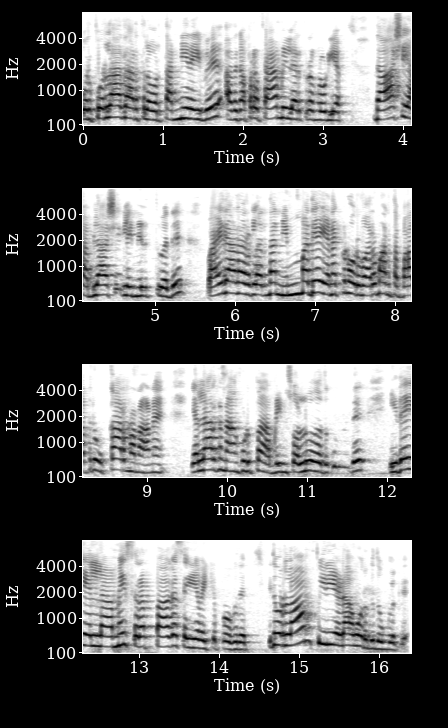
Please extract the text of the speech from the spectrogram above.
ஒரு பொருளாதாரத்தில் ஒரு தன்னிறைவு அதுக்கப்புறம் ஃபேமிலியில் இருக்கிறவங்களுடைய இந்த ஆசை அபிலாஷைகளை நிறுத்துவது. வயதானவர்களாக இருந்தால் நிம்மதியாக எனக்குன்னு ஒரு வருமானத்தை பார்த்துட்டு உட்காரணும் நான். எல்லாருக்கும் நான் கொடுப்பேன் அப்படின்னு சொல்லுவதுக்கு வந்து இதை எல்லாமே சிறப்பாக செய்ய வைக்க போகுது. இது ஒரு லாங் பீரியடாகவும் இருக்குது உங்களுக்கு.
